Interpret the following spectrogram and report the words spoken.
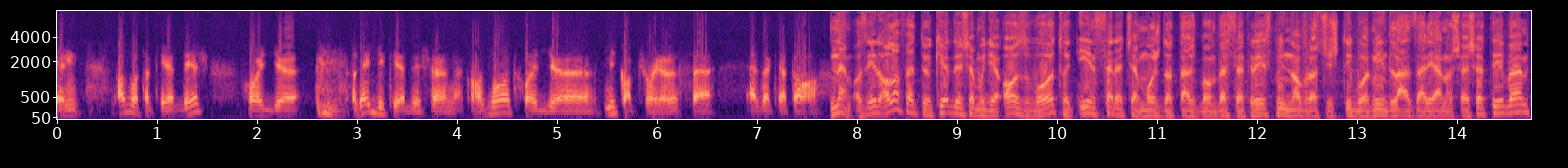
Én, az volt a kérdés, hogy az egyik kérdése önnek az volt, hogy mi kapcsolja össze ezeket a... Nem, az én alapvető kérdésem ugye az volt, hogy én szerecsem mosdatásban veszek részt, mind Navracsis Tibor, mind Lázár János esetében,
